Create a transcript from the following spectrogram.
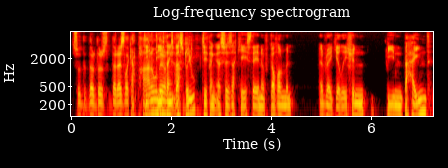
So there, there's there is like a Do, panel do you there think this appeal. would? Do you think this is a case then of government regulation being behind?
